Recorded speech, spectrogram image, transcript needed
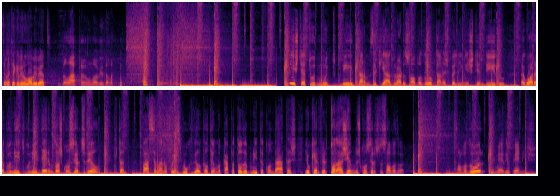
Também tem que haver o lobby beto. Da Lapa, um lobby da Lapa. Isto é tudo muito bonito, estarmos aqui a adorar o Salvador, que está nas palhinhas estendido. Agora, bonito, bonito é irmos aos concertos dele. Portanto, passem lá no Facebook dele, que ele tem uma capa toda bonita com datas, e eu quero ver toda a gente nos concertos do Salvador. Salvador, o Médio Pênis.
